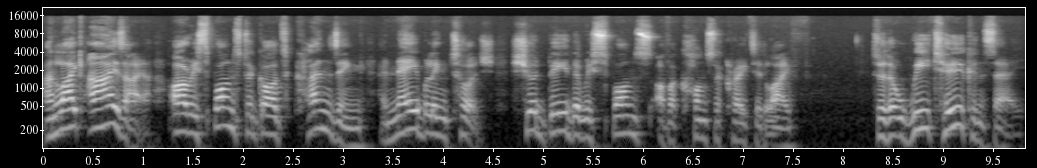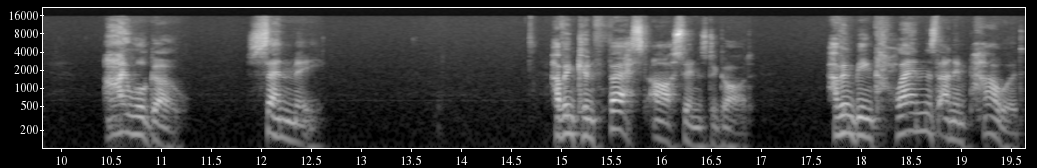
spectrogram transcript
And like Isaiah, our response to God's cleansing, enabling touch should be the response of a consecrated life, so that we too can say, I will go, send me. Having confessed our sins to God, having been cleansed and empowered,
